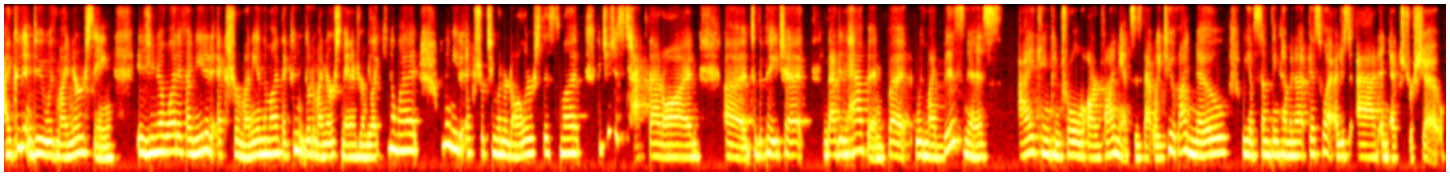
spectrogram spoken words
I couldn't do with my nursing is, you know what, if I needed extra money in the month, I couldn't go to my nurse manager and be like, you know what, I'm gonna need an extra $200 this month. Could you just tack that on uh, to the paycheck? That didn't happen. But with my business, I can control our finances that way too. If I know we have something coming up, guess what? I just add an extra show.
